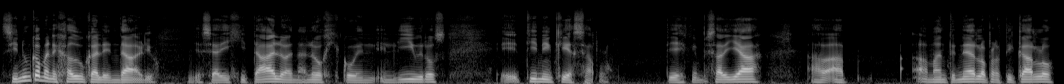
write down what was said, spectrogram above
Si nunca ha manejado un calendario, ya sea digital o analógico en, libros, eh, tienen que hacerlo. Tienes que empezar ya a, mantenerlo, a practicarlo.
